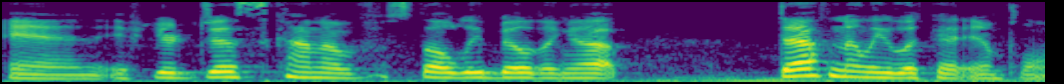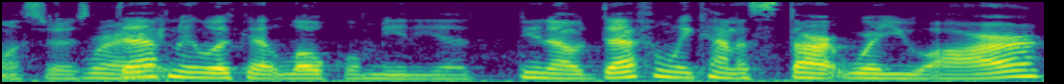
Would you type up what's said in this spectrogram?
And if you're just kind of slowly building up, definitely look at influencers. Right. Definitely look at local media. You know, definitely kind of start where you are,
